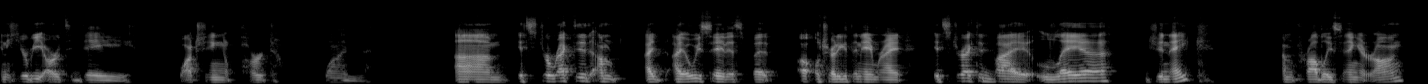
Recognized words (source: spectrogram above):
and here we are today watching part one. Um, it's directed. Um, I I always say this, but I'll, I'll try to get the name right. It's directed by Leia Janiak. I'm probably saying it wrong.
